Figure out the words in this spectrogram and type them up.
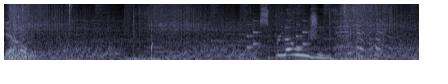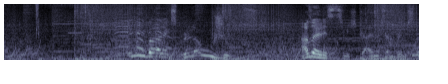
Der auch. Explosion! Überall Explosions! Azael ist ziemlich geil mit seinem Brimstone.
